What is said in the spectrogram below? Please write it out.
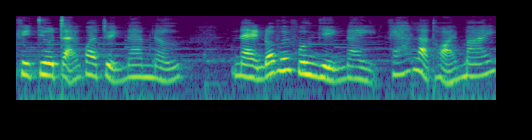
khi chưa trải qua chuyện nam nữ, nàng đối với phương diện này khá là thoải mái.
